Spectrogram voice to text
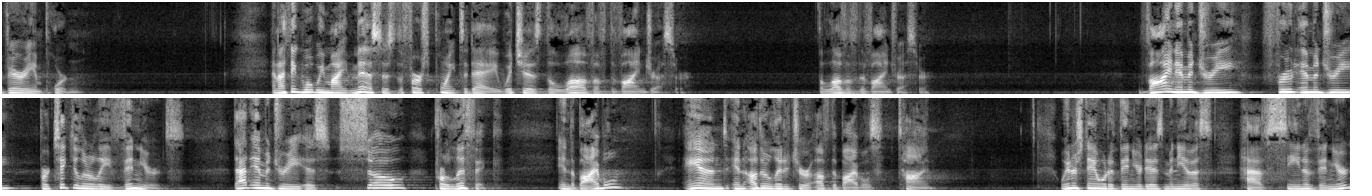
very important. And I think what we might miss is the first point today, which is the love of the vine dresser. The love of the vine dresser. Vine imagery, fruit imagery, particularly vineyards, that imagery is so prolific in the Bible and in other literature of the Bible's time. We understand what a vineyard is. Many of us have seen a vineyard.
